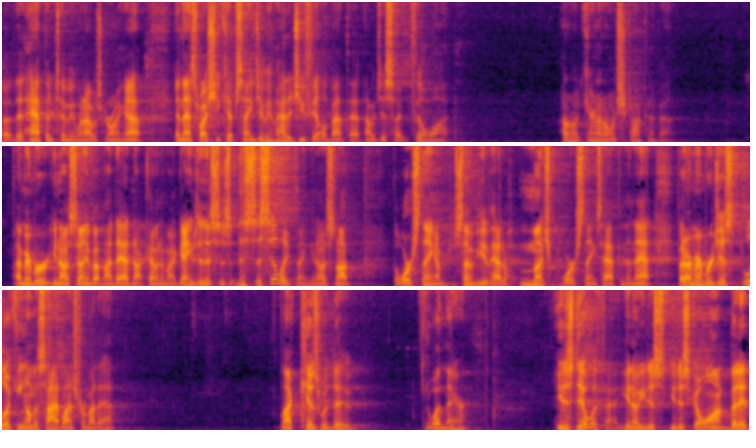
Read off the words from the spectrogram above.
uh, that happened to me when I was growing up. And that's why she kept saying, Jimmy, how did you feel about that? And I would just say, feel what? I don't, Karen, I don't know what you're talking about. I remember, you know, I was telling you about my dad not coming to my games, and this is, this is a silly thing. You know, it's not the worst thing. I'm, some of you have had much worse things happen than that. But I remember just looking on the sidelines for my dad, like kids would do. It wasn't there. You just deal with that. You know, you just you just go on. But it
